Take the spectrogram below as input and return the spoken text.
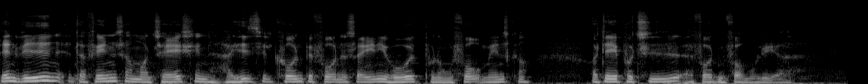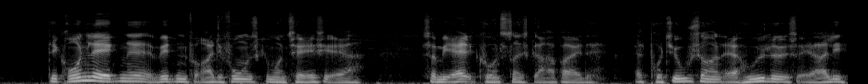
Den viden, der findes om montagen, har hidtil kun befundet sig inde i hovedet på nogle få mennesker, og det er på tide at få den formuleret. Det grundlæggende ved den radiofoniske montage er, som i alt kunstnerisk arbejde, at produceren er hudløs ærlig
